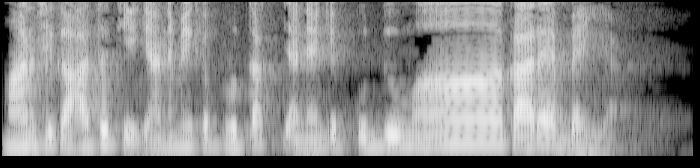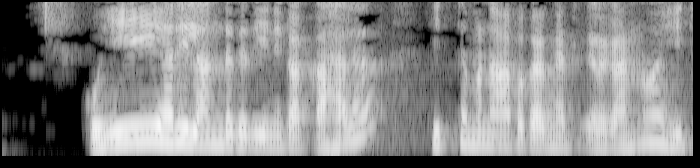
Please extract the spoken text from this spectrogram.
මානසික ආතතිය කියන්නේ මේක පෘ탁ජනයාගේ පුදුමාකාර ඇබ්බැහිය. කොහේ හරි ලන්දක තියෙන එකක් අහලා හිතමනාපකම් ඇති කර ගන්නවා හිත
